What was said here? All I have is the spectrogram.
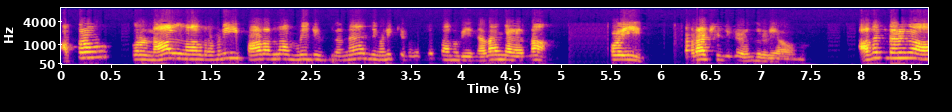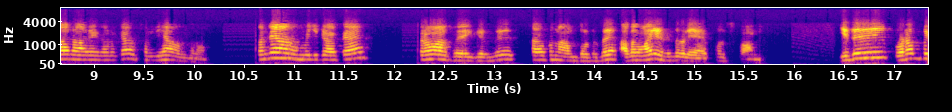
அப்புறம் ஒரு நாலு நாலரை மணி பாடம்லாம் முடிஞ்சுட்டு அஞ்சு மணிக்கு இருந்துட்டு தன்னுடைய நடங்கள் எல்லாம் போய் கடாட்சிக்கு எழுந்துருளி ஆகணும். அதன் பிறகு ஆறு ஆறே கணக்கா சந்தியா வந்துடும் சந்தியாவனம் முடிஞ்சுக்காக்க பெருமாள் சேவிக்கிறது சகசநாமம் போடுறது அதை மாதிரி எழுந்துருளி ஆகும் சுவாமி இது உடம்பு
